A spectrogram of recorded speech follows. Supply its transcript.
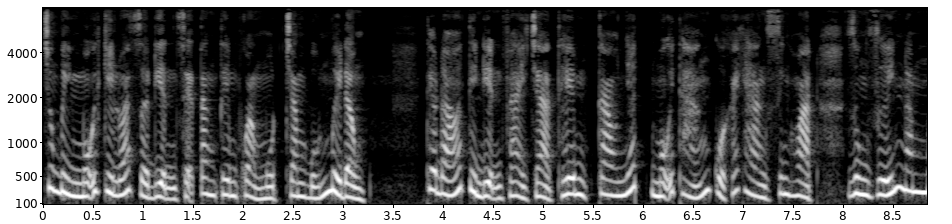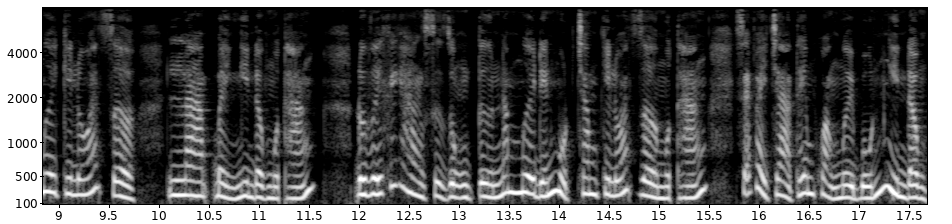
trung bình mỗi kWh điện sẽ tăng thêm khoảng 140 đồng. Theo đó, tiền điện phải trả thêm cao nhất mỗi tháng của khách hàng sinh hoạt dùng dưới 50 kWh là 7.000 đồng một tháng. Đối với khách hàng sử dụng từ 50 đến 100 kWh một tháng sẽ phải trả thêm khoảng 14.000 đồng.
